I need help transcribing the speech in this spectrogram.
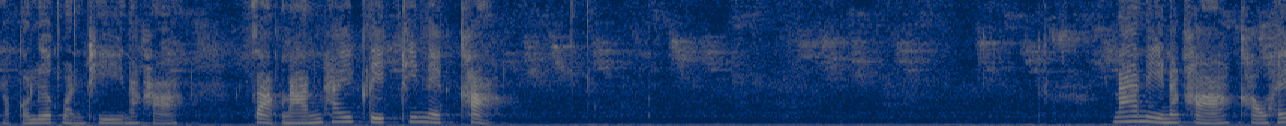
แล้วก็เลือกวันที่นะคะ จากนั้นให้คลิกที่ next ค่ะ หน้านี้นะคะเขาให้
